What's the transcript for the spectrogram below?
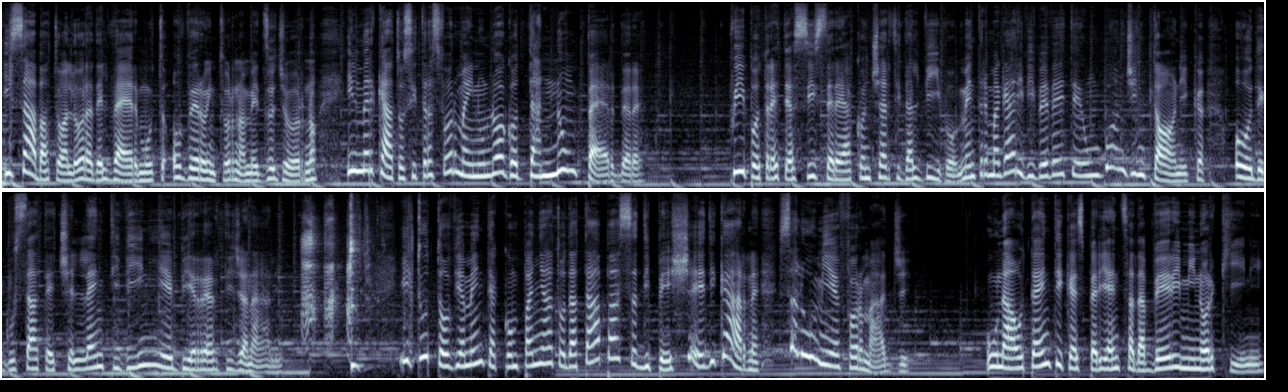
Il sabato, all'ora del vermouth, ovvero intorno a mezzogiorno, il mercato si trasforma in un luogo da non perdere. Qui potrete assistere a concerti dal vivo, mentre magari vi bevete un buon gin tonic o degustate eccellenti vini e birre artigianali. Il tutto ovviamente accompagnato da tapas di pesce e di carne, salumi e formaggi un'autentica esperienza da veri minorchini.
